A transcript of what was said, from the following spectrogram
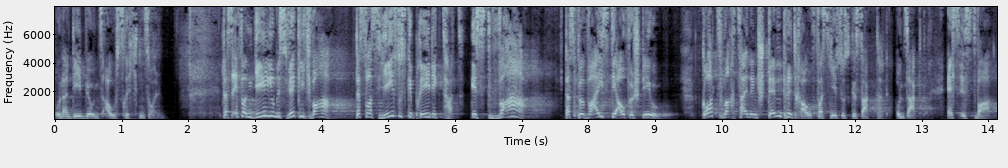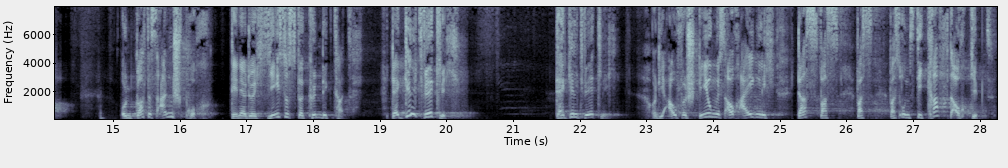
und an dem wir uns ausrichten sollen. Das Evangelium ist wirklich wahr. Das, was Jesus gepredigt hat, ist wahr. Das beweist die Auferstehung. Gott macht seinen Stempel drauf, was Jesus gesagt hat und sagt, es ist wahr. Und Gottes Anspruch, den er durch Jesus verkündigt hat, der gilt wirklich. Der gilt wirklich. Und die Auferstehung ist auch eigentlich das, was, was, was uns die Kraft auch gibt.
